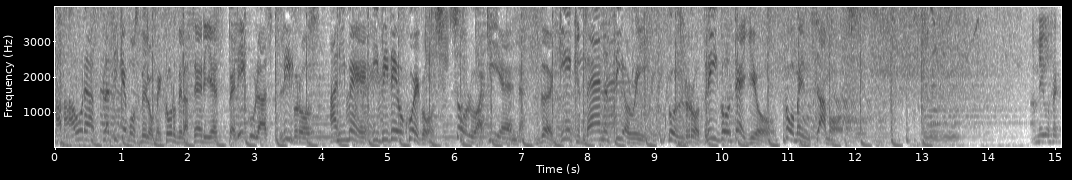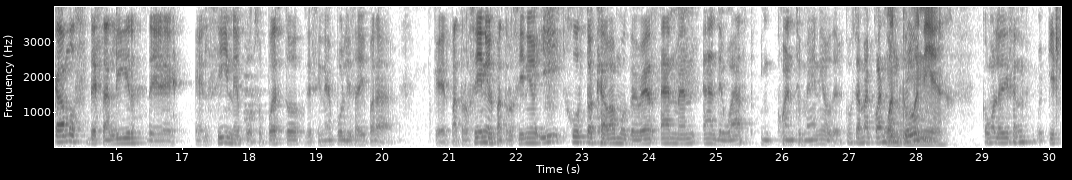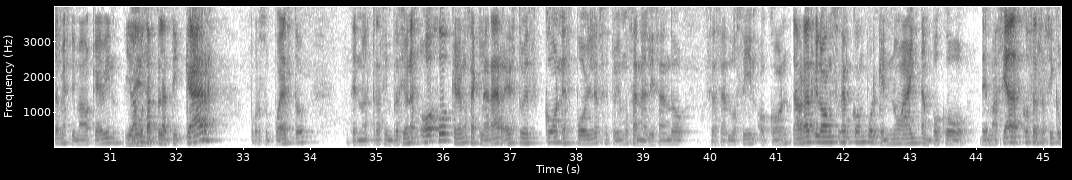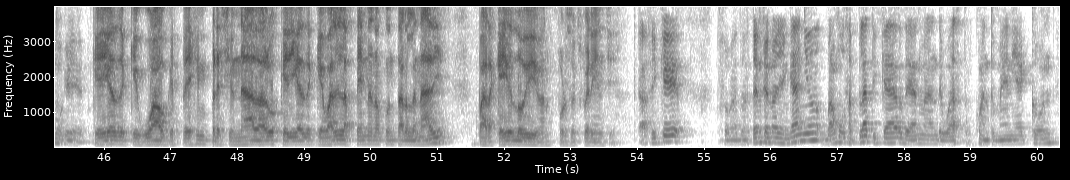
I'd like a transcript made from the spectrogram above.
Ahora platiquemos de lo mejor de las series, películas, libros, anime y videojuegos. Solo aquí en The Geek Man Theory con Rodrigo Tello. Comenzamos. Amigos, acabamos de salir de el cine, por supuesto, de Cinépolis ahí para que el patrocinio, el patrocinio y justo acabamos de ver Ant-Man and the Wasp in Quantumania o de ¿cómo se llama? Quantum Quantumania. ¿Cómo le dicen? Aquí está mi estimado Kevin. Y vamos a platicar, por supuesto, de nuestras impresiones. Ojo, queremos aclarar, esto es con spoilers. Estuvimos analizando si hacerlo sin o con. La verdad es que lo vamos a hacer con porque no hay tampoco demasiadas cosas así como que... Que digas de que wow, que te deje impresionado, algo que digas de que vale la pena no contarle a nadie para que ellos lo vivan por su experiencia. Así que sobre advertencia no hay engaño, vamos a platicar de Ant-Man The Wasp Quantumania con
